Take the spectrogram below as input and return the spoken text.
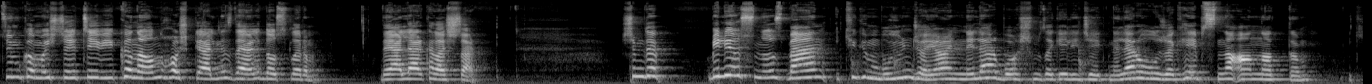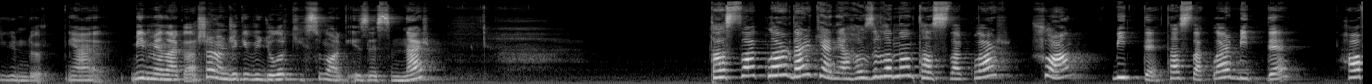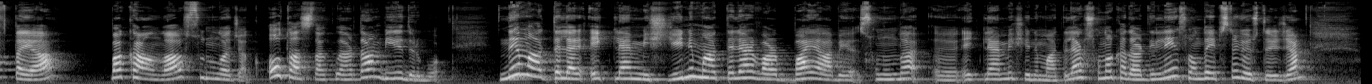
Tüm Kamu TV kanalına hoş geldiniz değerli dostlarım. Değerli arkadaşlar. Şimdi biliyorsunuz ben iki gün boyunca yani neler başımıza gelecek, neler olacak hepsini anlattım. iki gündür. Yani bilmeyen arkadaşlar önceki videoları kesin olarak izlesinler. Taslaklar derken ya hazırlanan taslaklar şu an bitti. Taslaklar bitti. Haftaya bakanlığa sunulacak. O taslaklardan biridir bu. Ne maddeler eklenmiş, yeni maddeler var bayağı bir sonunda e, eklenmiş yeni maddeler. Sona kadar dinleyin sonunda hepsini göstereceğim.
